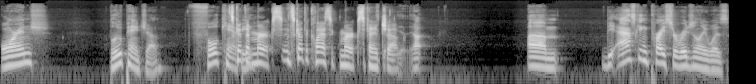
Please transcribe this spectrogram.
orange, blue paint job, full campy. It's got the Merckx. It's got the classic Merckx paint job. Uh, um, the asking price originally was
